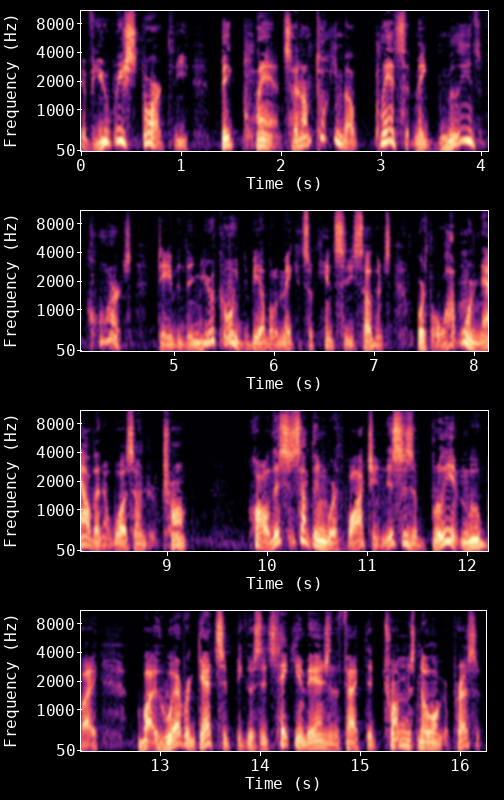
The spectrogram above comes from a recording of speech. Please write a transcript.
If you restart the big plants, and I'm talking about plants that make millions of cars, David, then you're going to be able to make it so Kansas City Southern's worth a lot more now than it was under Trump. Carl, this is something worth watching. This is a brilliant move by, by whoever gets it because it's taking advantage of the fact that Trump is no longer president.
